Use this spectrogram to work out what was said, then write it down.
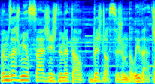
vamos às mensagens de Natal das nossas modalidades.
